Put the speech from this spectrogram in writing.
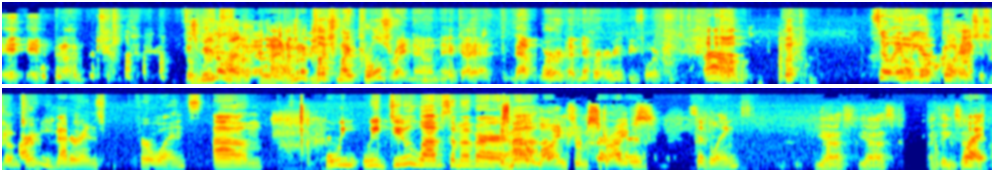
It, it, Because we don't have I, any- am going to clutch my pearls right now, Nick. I, I- that word, I've never heard it before. Um, Um, but so and oh, we go- are go ahead, Cisco, army veterans for once. Um, so we we do love some of our isn't that uh, a line from stripes siblings. Yes, yes. I think so. What?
